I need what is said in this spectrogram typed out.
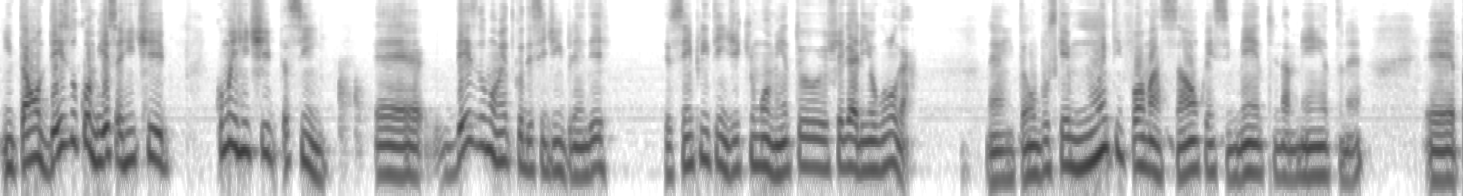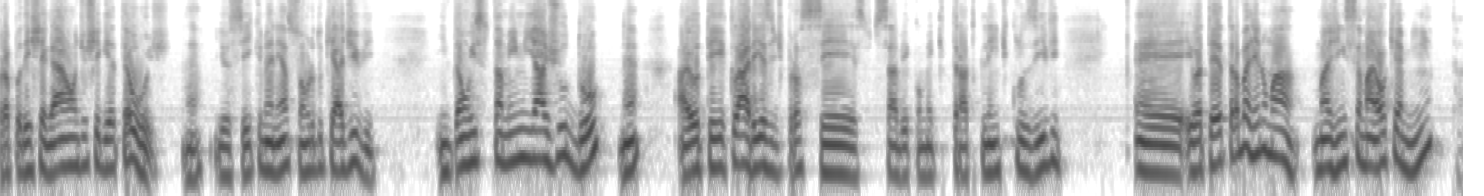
Então, desde o começo, a gente. Como a gente, assim. é, desde o momento que eu decidi empreender, eu sempre entendi que um momento eu chegaria em algum lugar. Né? Então, eu busquei muita informação, conhecimento, treinamento, né? Para poder chegar onde eu cheguei até hoje. Né? E eu sei que não é nem a sombra do que há de vir. Então, isso também me ajudou né? a eu ter clareza de processo, de saber como é que trata o cliente. Inclusive, é, eu até trabalhei numa uma agência maior que a minha, Tá.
